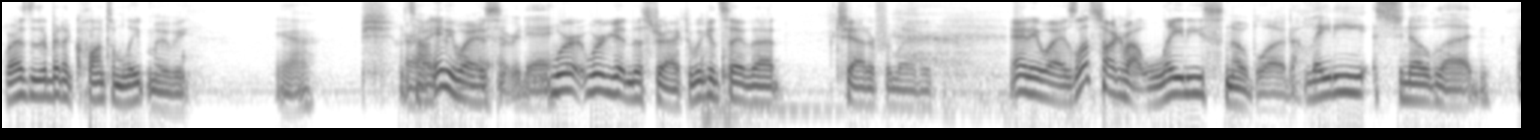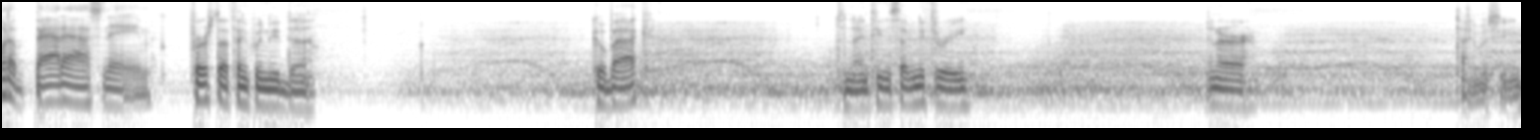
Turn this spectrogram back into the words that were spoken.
Where has there been a Quantum Leap movie? Yeah. Psh, It's all on right. Anyways, every day. we're we're getting distracted. We can save that chatter for later. Anyways, let's talk about Lady Snowblood. Lady Snowblood. What a badass name. First, I think we need to go back to 1973 in our time machine,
